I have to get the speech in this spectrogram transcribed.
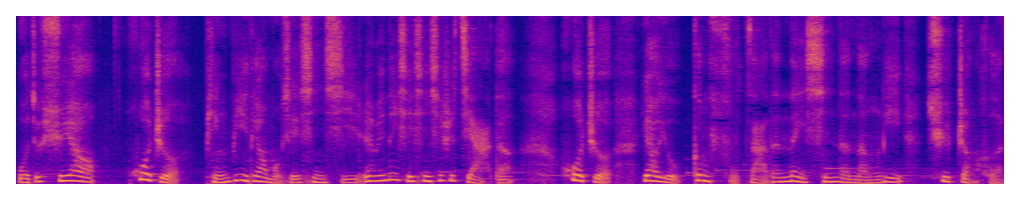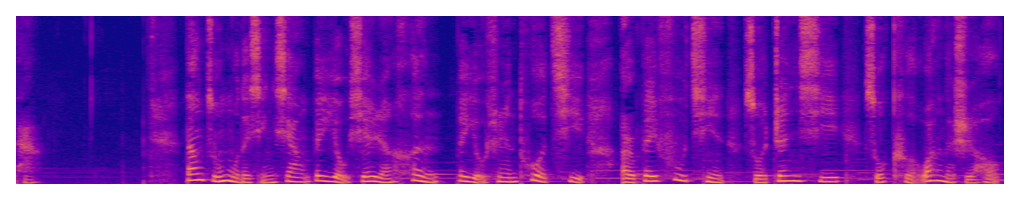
我就需要或者屏蔽掉某些信息，认为那些信息是假的，或者要有更复杂的内心的能力去整合它。当祖母的形象被有些人恨、被有些人唾弃，而被父亲所珍惜、所渴望的时候，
